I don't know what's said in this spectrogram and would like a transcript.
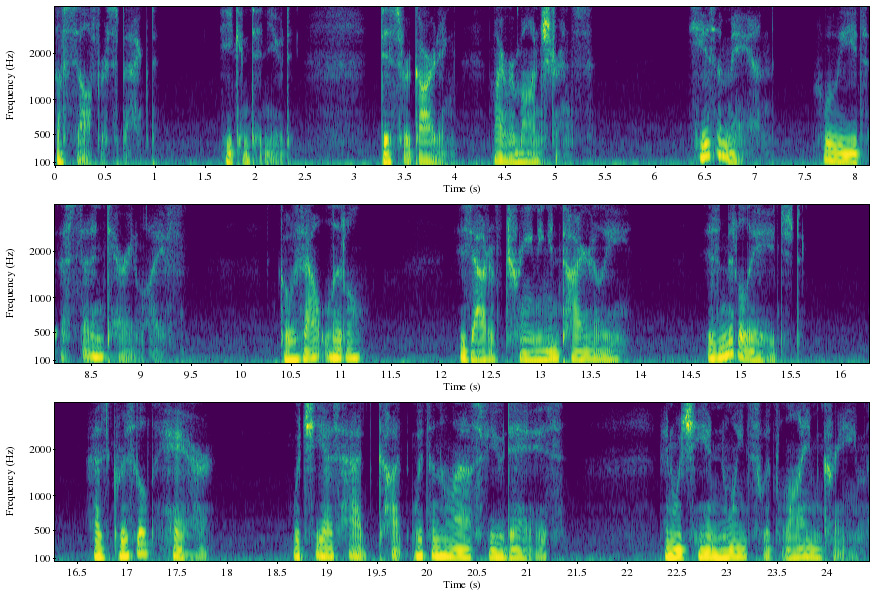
of self respect, he continued, disregarding my remonstrance. He is a man who leads a sedentary life, goes out little, is out of training entirely, is middle aged, has grizzled hair, which he has had cut within the last few days, and which he anoints with lime cream.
